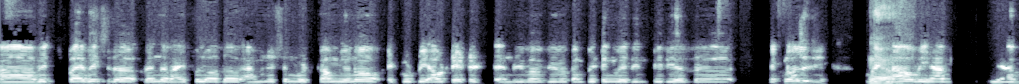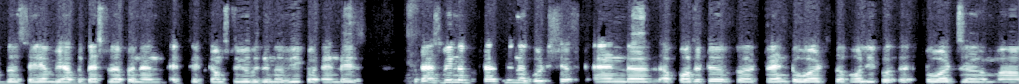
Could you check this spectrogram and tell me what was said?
uh, which by which the when the rifle or the ammunition would come, you know, it would be outdated, and we were we were competing with inferior uh, technology. But yeah. now we have we have the same, we have the best weapon, and it, it comes to you within a week or ten days. So that's been a that's been a good shift and uh, a positive uh, trend towards the whole eco uh, towards um, uh,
